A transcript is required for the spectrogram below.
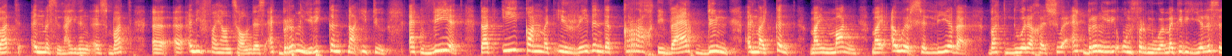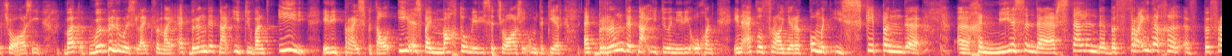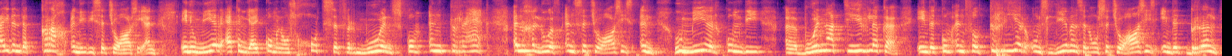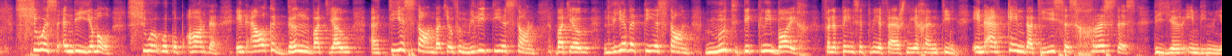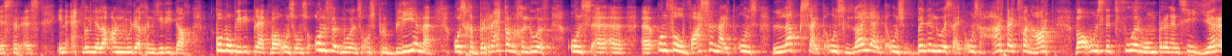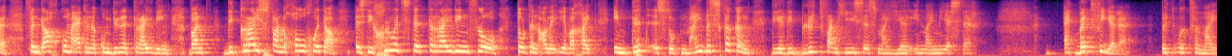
wat in misleiding is, wat uh, uh in die vyand se hande is. Ek bring hierdie kind na U toe. Ek weet dat U kan met U reddende krag die werk doen in my kind, my man, my ouers se lewe wat nodig is. So ek bring hierdie onvermoë met hierdie hele situasie wat hopeloos lyk vir my. Ek bring dit na U toe want U het die prys betaal. U is by magte om hierdie situasie om te keer. Ek bring dit na U toe in hierdie oggend en ek wil vra Here, kom met U skepende, uh, genesende, herstellende, bevrydige, uh, bevrydende krag in hierdie situasie in. En hoe meer ek en jy kom in ons God se vermoëns kom intrek in geloof in situasies in, hoe meer kom die uh, bonatuurlike en dit kom infiltreer ons lewens en ons situasies en dit bring soos in die hemel so ook op aarde. En elke ding wat jou uh, teë staan wat jou familie teë staan wat jou lewe teë staan moet die knie buig. Filippense 2 vers 9 en 10 en erken dat Jesus Christus die Heer en die Meester is. En ek wil julle aanmoedig in hierdie dag kom op hierdie plek waar ons ons onvermoëns, ons probleme, ons gebrek aan geloof, ons 'n uh, 'n uh, 'n uh, onvolwassenheid, ons laksheid, ons luiheid, ons biddeloosheid, ons hardheid van hart waar ons dit voor hom bring en sê Here, vandag kom ek en ek kom doen 'n trading want die kruis van Golgotha is die grootste trading floor tot in alle ewigheid en dit is tot my beskikking deur die bloed van Jesus my Heer en my Meester. Ek bid vir julle, bid ook vir my.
